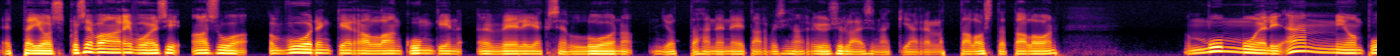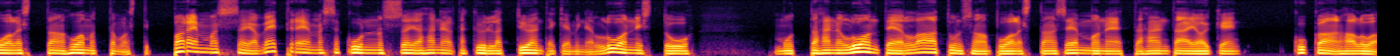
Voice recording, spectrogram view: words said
että josko se vaari voisi asua vuoden kerrallaan kunkin veljeksen luona, jotta hänen ei tarvisi ihan ryysyläisenä kierrellä talosta taloon. Mummu eli Ämmi on puolestaan huomattavasti paremmassa ja vetreämmässä kunnossa ja häneltä kyllä työntekeminen luonnistuu, mutta hänen luonteen laatunsa on puolestaan semmonen, että häntä ei oikein kukaan halua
